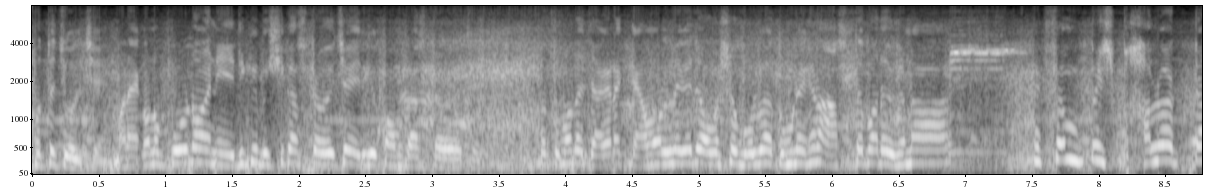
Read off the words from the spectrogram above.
হতে চলছে। মানে এখনও পুরোটা হয়নি এদিকে বেশি কাজটা হয়েছে এদিকে কম কাজটা হয়েছে। তো তোমাদের জায়গাটা কেমন লেগেছে অবশ্যই বলবে তোমরা এখানে আসতে পারো, এখানে একদম বেশ ভালো একটা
